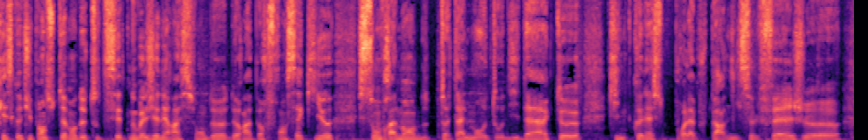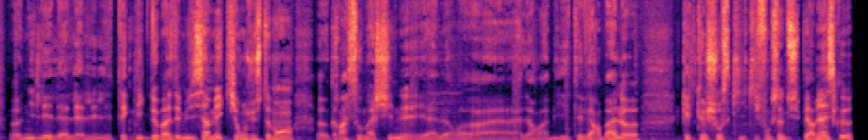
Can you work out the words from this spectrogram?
qu'est-ce que tu penses justement de toute cette nouvelle génération? De, rappeurs français qui eux sont vraiment totalement autodidactes, euh, qui ne connaissent pour la plupart ni le solfège euh, euh, ni les, techniques de base des musiciens, mais qui ont justement, grâce aux machines et à leur, à leur habilité verbale, quelque chose qui, fonctionne super bien. Est-ce que,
